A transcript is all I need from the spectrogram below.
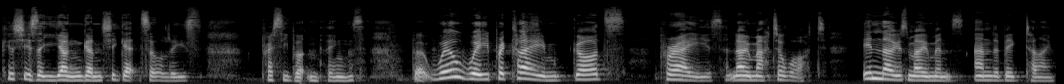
because she's a young gun. She gets all these pressy button things. But will we proclaim God's praise no matter what in those moments and a big time?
